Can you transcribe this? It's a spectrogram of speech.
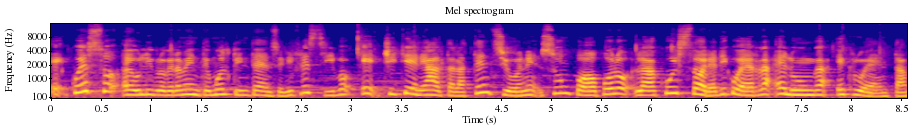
E questo è un libro veramente molto intenso e riflessivo e ci tiene alta l'attenzione su un popolo la cui storia di guerra è lunga e cruenta,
